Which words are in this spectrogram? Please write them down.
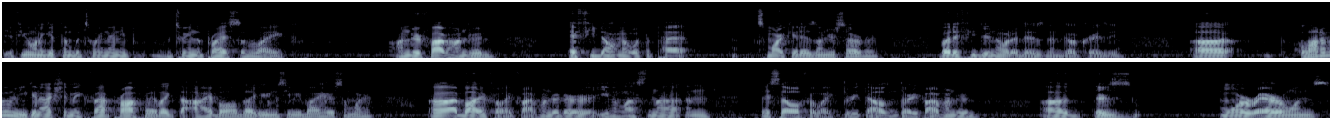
if you want to get them between any between the price of like under 500, if you don't know what the pet market is on your server. But if you do know what it is, then go crazy. Uh, a lot of them you can actually make fat profit, like the eyeball that you're gonna see me buy here somewhere. Uh, I bought it for like 500 or even less than that, and they sell for like 3,000, 3,500. Uh, there's more rare ones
